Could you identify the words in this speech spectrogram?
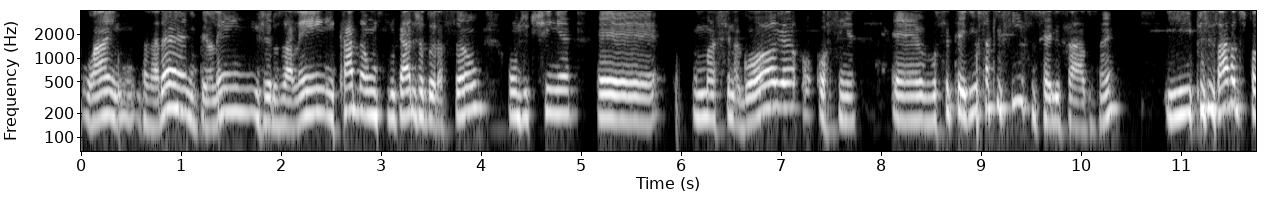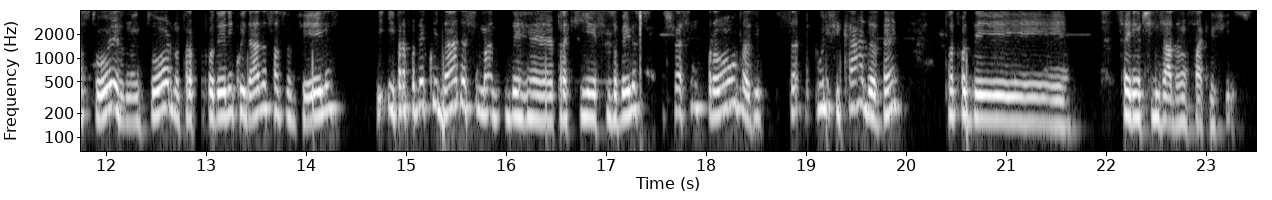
lá em Nazaré, em Belém, em Jerusalém, em cada um dos lugares de adoração, onde tinha é, uma sinagoga, ou, assim, é, você teria os sacrifícios realizados, né? e precisava dos pastores no entorno para poderem cuidar dessas ovelhas e, para poder cuidar desse de, para que essas ovelhas estivessem prontas e purificadas, né, para poder serem utilizadas nos sacrifícios.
